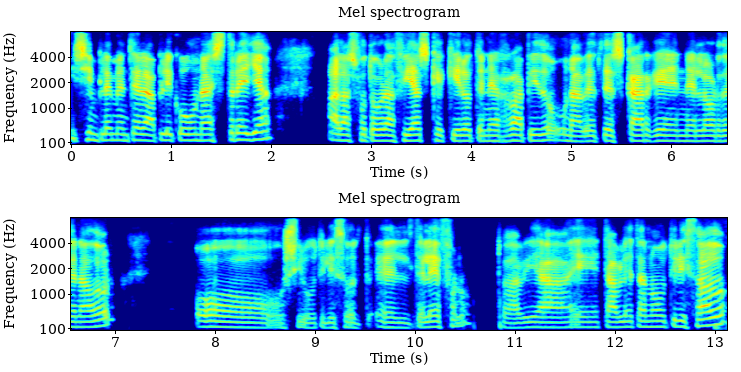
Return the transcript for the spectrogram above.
y simplemente le aplico una estrella a las fotografías que quiero tener rápido una vez descargue en el ordenador o si utilizo el, teléfono, Todavía eh, tableta no he utilizado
